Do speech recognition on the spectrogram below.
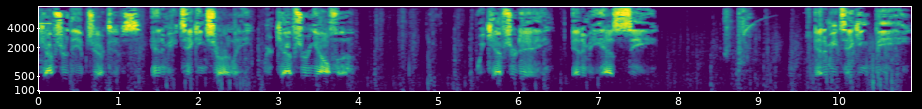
Capture the objectives. Enemy taking Charlie. We're capturing Alpha. We captured A. Enemy has C. Enemy taking B.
